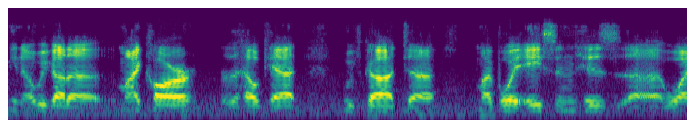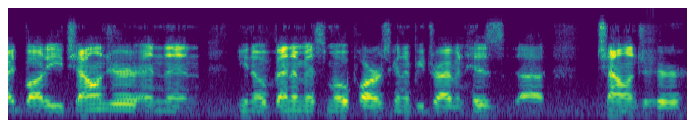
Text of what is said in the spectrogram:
you know, we got a my car or the Hellcat. We've got uh, my boy Ace and his uh, wide body Challenger, and then you know Venomous Mopar is going to be driving his uh, Challenger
